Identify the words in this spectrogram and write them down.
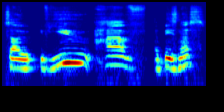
So if you have a business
